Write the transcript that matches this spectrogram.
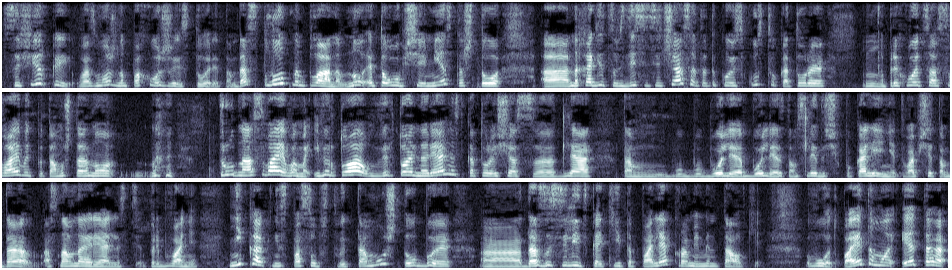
с эфиркой, возможно, похожая история, там, да, с плотным планом, но это общее место, что а, находиться здесь и сейчас, это такое искусство, которое м, приходится осваивать, потому что оно трудно осваиваемо, и виртуал, виртуальная реальность, которая сейчас э, для там более, более там, следующих поколений, это вообще там, да, основная реальность пребывания, никак не способствует тому, чтобы, а, да, заселить какие-то поля, кроме менталки. Вот, поэтому это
